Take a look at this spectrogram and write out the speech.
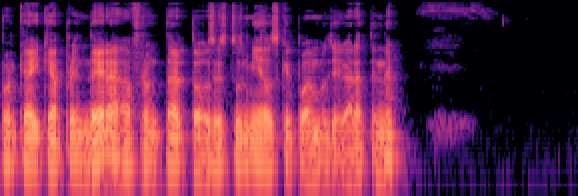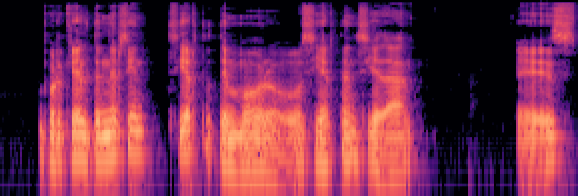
porque hay que aprender a afrontar todos estos miedos que podamos llegar a tener. Porque el tener cierto temor o cierta ansiedad es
